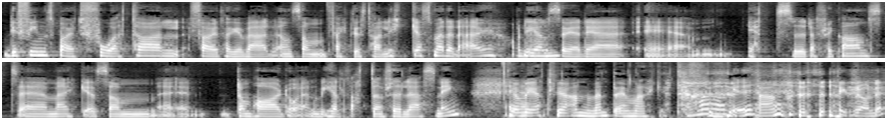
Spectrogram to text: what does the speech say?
Det finns bara ett fåtal företag i världen som faktiskt har lyckats med det där. Och dels så är det eh, ett sydafrikanskt eh, märke som eh, de har då en helt vattenfri lösning. Jag vet, för jag har använt det märket. Ah, okej. Ja. Tyckte du om det?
